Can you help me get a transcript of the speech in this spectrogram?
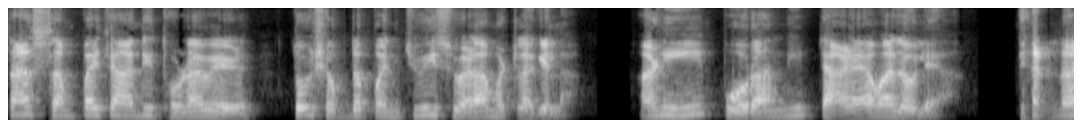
तास संपायच्या आधी थोडा वेळ तो शब्द पंचवीस वेळा म्हटला गेला आणि पोरांनी टाळ्या वाजवल्या. त्यांना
